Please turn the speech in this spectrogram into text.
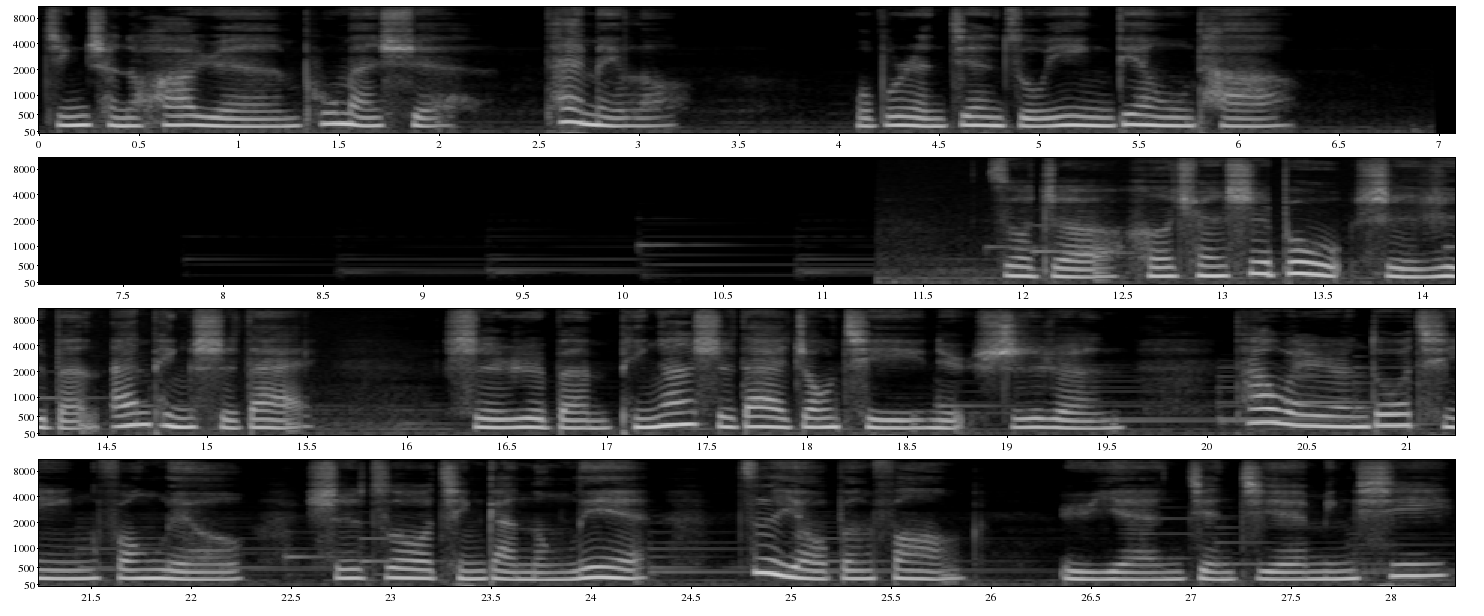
京城的花园铺满雪。太美了，我不忍见足印玷污它。作者和泉式部是日本安平时代，是日本平安时代中期女诗人。她为人多情风流，诗作情感浓烈，自由奔放，语言简洁明晰，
